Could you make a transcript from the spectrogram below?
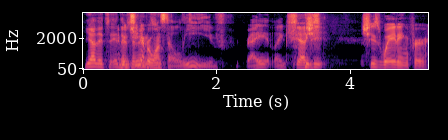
yeah, that's. I mean, she never wants to leave, right? Like, yeah, she she's waiting for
